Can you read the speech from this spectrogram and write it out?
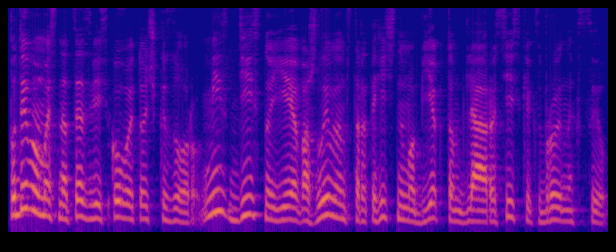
подивимось на це з військової точки зору. Міст дійсно є важливим стратегічним об'єктом для російських збройних сил.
